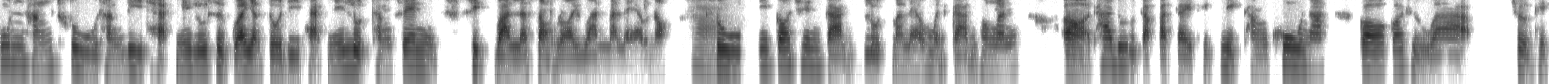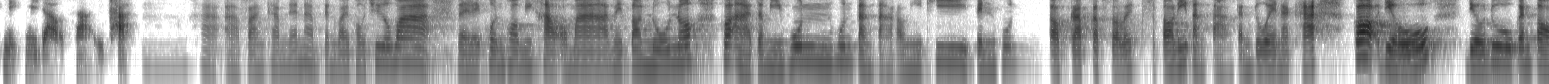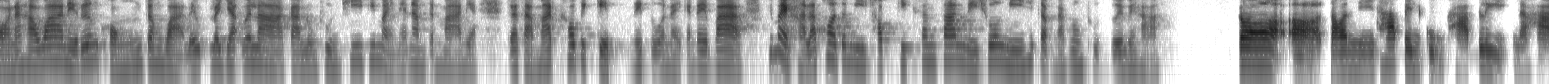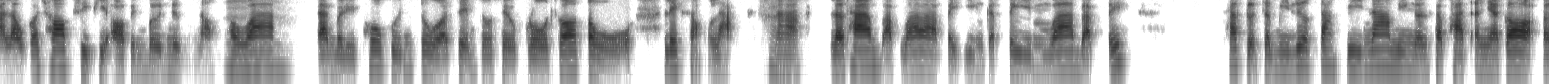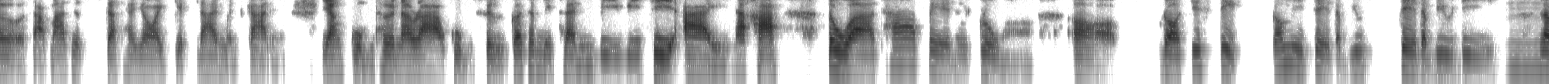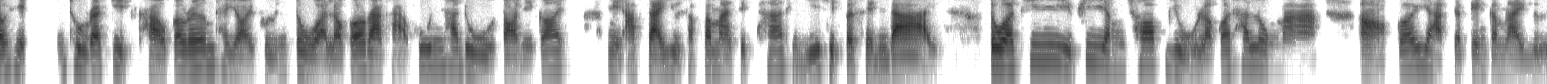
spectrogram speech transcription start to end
หุ้นทั้ง True ทั้ง d t แทนี่รู้สึกว่าอย่างตัว d t แทนี่หลุดทั้งเส้น 10 วันและ 200 วันมาแล้วเนาะ True นี่ก็เช่นกันหลุดมาแล้วเหมือนกัน เพราะงั้นถ้าดูจากปัจจัยเทคนิคทั้งคู่นะ ก็ก็ถือว่าเชิงเทคนิคมีดาวไซด์ค่ะค่ะฟังคำแนะนำกันไว้เพราะเชื่อว่าหลาย ๆ คนพอมีข่าวออกมาในตอนนู้นเนาะก็อาจจะมีหุ้นหุ้นต่าง ๆ เหล่านี้ที่เป็นหุ้น ตอบรับกับ story ต่างๆ กันด้วยนะคะ ก็เดี๋ยวเดี๋ยวดูกันต่อนะคะว่าในเรื่องของจังหวะและระยะเวลาการลงทุนที่พี่ใหม่แนะนำกันมาเนี่ยจะสามารถเข้าไปเก็บในตัวไหนกันได้บ้าง พี่ใหม่คะแล้วพอจะมี top pick สั้น ๆ ในช่วงนี้ให้กับนักลงทุนด้วยไหมคะก็เอ่อตอนนี้ถ้าเป็นกลุ่มค้าปลีกนะคะ เราก็ชอบ CPALL เป็นเบอร์หนึ่งเนาะเพราะว่าการบริโภคฟื้นตัว same store sales growth ก็โตเลขสองหลักนะคะ แล้วถ้าแบบว่าไปอิงกับธีมว่าแบบเอ๊ะถ้าเกิดจะมีเลือกตั้งปีหน้ามีเงินสะพัดอันนี้ก็เออสามารถจะทยอยเก็บได้เหมือนกัน อย่างกลุ่ม turnaround กลุ่มสื่อก็จะมี Plan B VGI นะคะ ตัวถ้าเป็นกลุ่มเอ่อโลจิสติกก็มี JW JWD เราเห็นธุรกิจเขาก็เริ่มทยอยฟื้นตัว แล้วก็ราคาหุ้นถ้าดูตอนนี้ก็ มีอัพไซด์อยู่สักประมาณ 15-20%ได้ ตัวที่พี่ยังชอบอยู่แล้วก็ถ้าลงมาก็อยากจะเก็งกำไรหรือ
